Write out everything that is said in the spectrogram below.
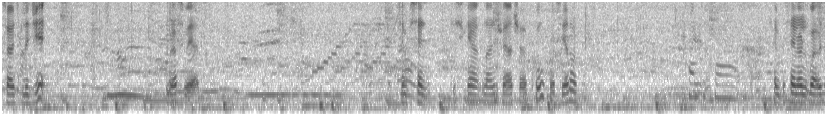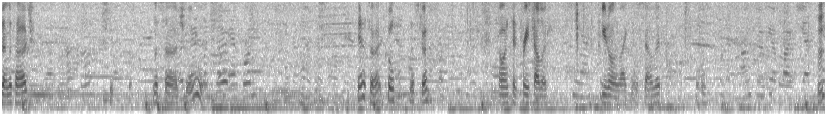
So it's legit. What else we have? 10% discount lunch voucher. Cool. What's the other one? 10%. 10% on what was that massage? Massage. Ooh. Yeah, that's alright. Cool. Let's go. Oh, one said free salad. Yeah. You don't like no salad. Hmm?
